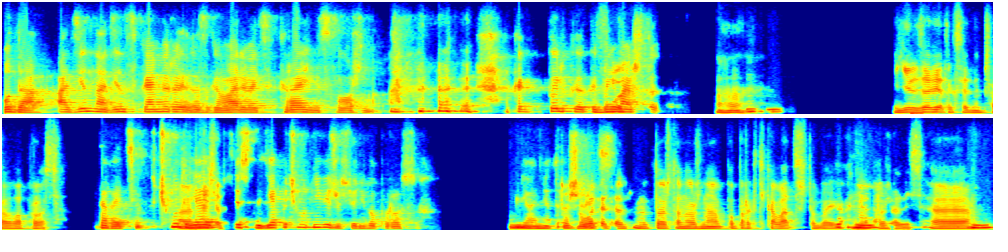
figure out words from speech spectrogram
О да, один на один с камерой разговаривать крайне сложно. Как только ты понимаешь, что... Елизавета, кстати, написала вопрос. Давайте. Почему-то а, я, естественно, я почему-то не вижу сегодня вопросов. У меня не отражается. Вот это ну, то, что нужно попрактиковаться, чтобы они отражались. Uh-huh.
